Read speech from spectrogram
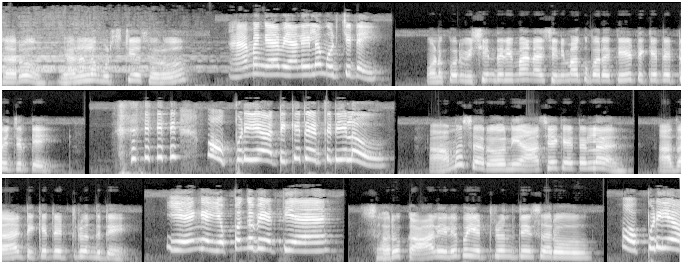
சரோ வேலையெல்லாம் முடிச்சிட்டியா சரோ? ஆமாங்க வேலையெல்லாம் முடிச்சிட்டேன். உனக்கு ஒரு விஷயம் தெரியுமா? நான் சினிமாக்கு போறதுக்கு டிக்கெட் எடுத்து வச்சிருக்கேன். அப்படியா? டிக்கெட் எடுத்துட்டீங்களோ? ஆமா சரோ நீ ஆசையா கேட்டல அதான் டிக்கெட் எடுத்துட்டு வந்துட்டேன். ஏங்க எப்பங்க போய் எடுத்திய? சரோ காலையில போய் எடுத்துட்டு வந்துட்டேன் சரோ. அப்படியா?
